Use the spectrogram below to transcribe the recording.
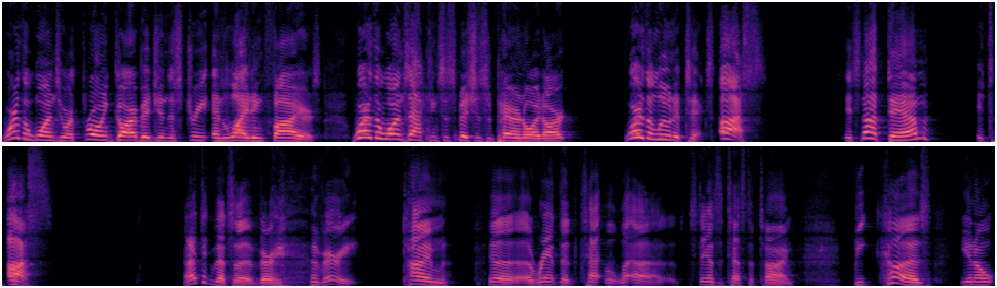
We're the ones who are throwing garbage in the street and lighting fires. We're the ones acting suspicious and paranoid, Art. We're the lunatics, us. It's not them, it's us. And I think that's a very, a very time uh, a rant that ta- uh, stands the test of time because, you know,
